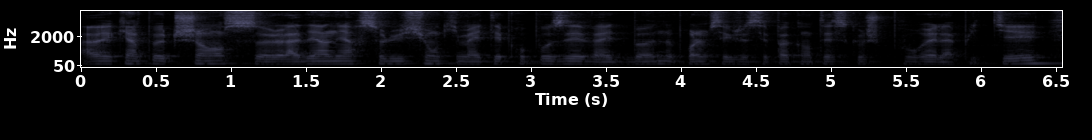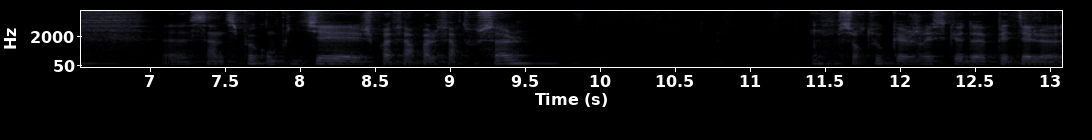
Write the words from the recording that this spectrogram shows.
avec un peu de chance, euh, la dernière solution qui m'a été proposée va être bonne. Le problème, c'est que je sais pas quand est-ce que je pourrais l'appliquer. Euh, c'est un petit peu compliqué et je préfère pas le faire tout seul. Surtout que je risque de péter le,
